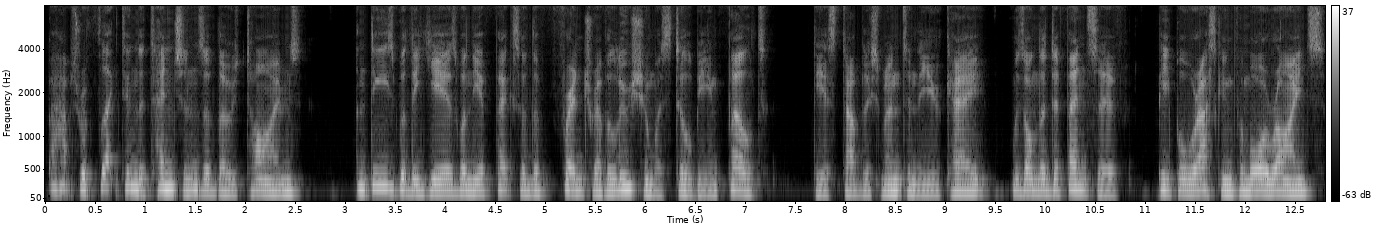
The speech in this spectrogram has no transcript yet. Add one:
perhaps reflecting the tensions of those times. And these were the years when the effects of the French Revolution were still being felt. The establishment in the UK was on the defensive. People were asking for more rights,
